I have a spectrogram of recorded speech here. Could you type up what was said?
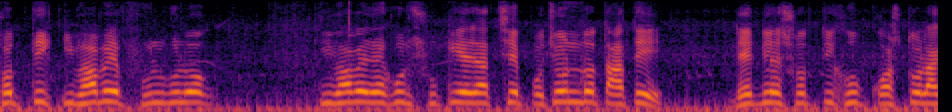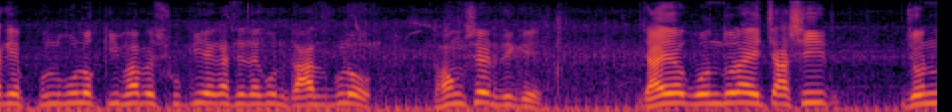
সত্যি কীভাবে ফুলগুলো কীভাবে দেখুন শুকিয়ে যাচ্ছে প্রচণ্ড তাতে। দেখলে সত্যি খুব কষ্ট লাগে ফুলগুলো কীভাবে শুকিয়ে গেছে দেখুন গাছগুলো ধ্বংসের দিকে। যাই হোক বন্ধুরা, এই চাষির জন্য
